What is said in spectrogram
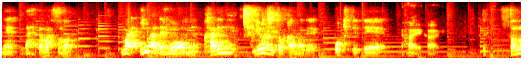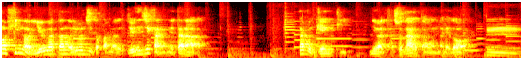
ね、なんかまあその、まあ今でも、仮に4時とかまで起きてて、はいはい。その日の夕方の4時とかまで12時間寝たら、多分元気には多少なると思うんだけど、うん。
